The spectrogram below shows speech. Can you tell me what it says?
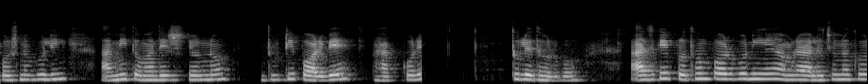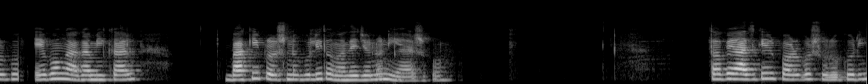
প্রশ্নগুলি আমি তোমাদের জন্য দুটি পর্বে ভাগ করে তুলে ধরব। আজকে প্রথম পর্ব নিয়ে আমরা আলোচনা করব এবং আগামীকাল বাকি প্রশ্নগুলি তোমাদের জন্য নিয়ে আসব। তবে আজকের পর্ব শুরু করি।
